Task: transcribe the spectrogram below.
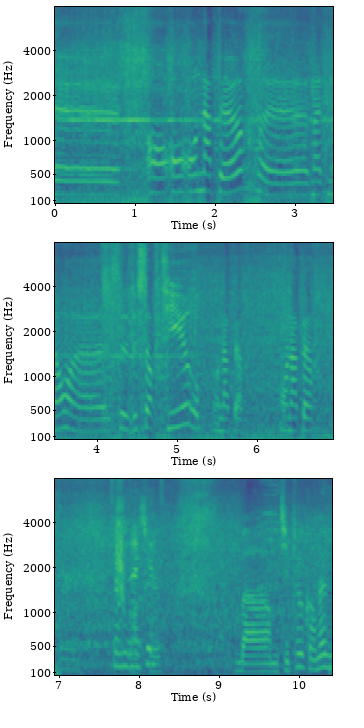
Euh, on, a peur euh, maintenant euh, de sortir. On a peur. On a peur. Ça vous inquiète? Bah un petit peu quand même.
